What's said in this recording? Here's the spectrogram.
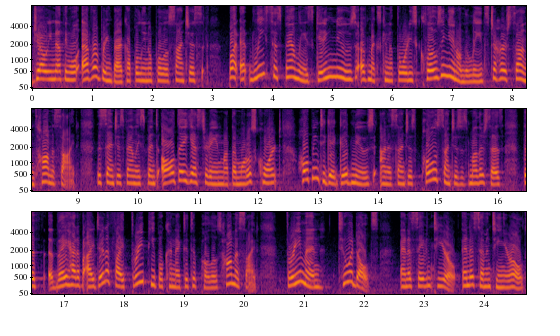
Joey, nothing will ever bring back Apolino Polo Sanchez, but at least his family is getting news of Mexican authorities closing in on the leads to her son's homicide. The Sanchez family spent all day yesterday in Matamoros court hoping to get good news. Ana Sanchez, Polo Sanchez's mother, says that they had identified three people connected to Polo's homicide. Three men, two adults, and a 17-year-old and a 17-year-old.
